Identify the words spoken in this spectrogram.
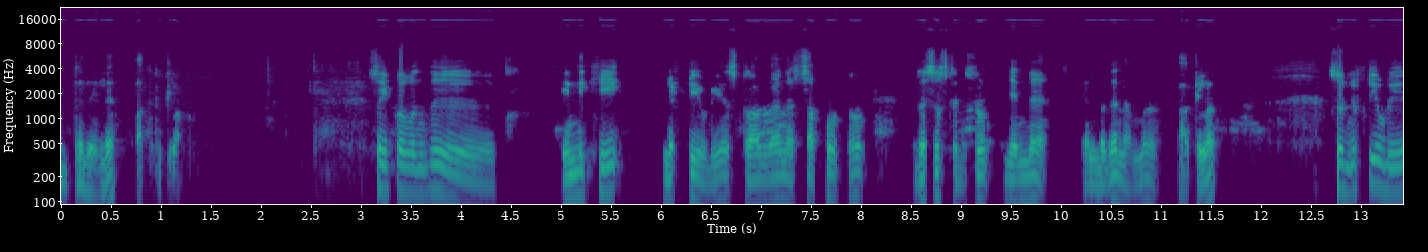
இன்டர்டேல பார்த்துருக்கலாம் ஸோ இப்போ வந்து இன்னைக்கு நிஃப்டியுடைய ஸ்ட்ராங்கான சப்போர்ட்டும் ரெசிஸ்டன்ஸும் என்ன என்பதை நம்ம பார்க்கலாம். ஸோ நிஃப்டியுடைய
